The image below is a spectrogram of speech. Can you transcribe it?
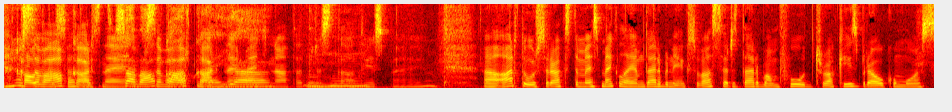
jā, kaut savā apkārtnē, savā apkārtnē, apkārtnē jā. mēģināt atrast mm -hmm. tādu iespēju. Jā. Artūrs raksta, mēs meklējam darbiniekus vasaras darbam, food truck izbraukumos.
